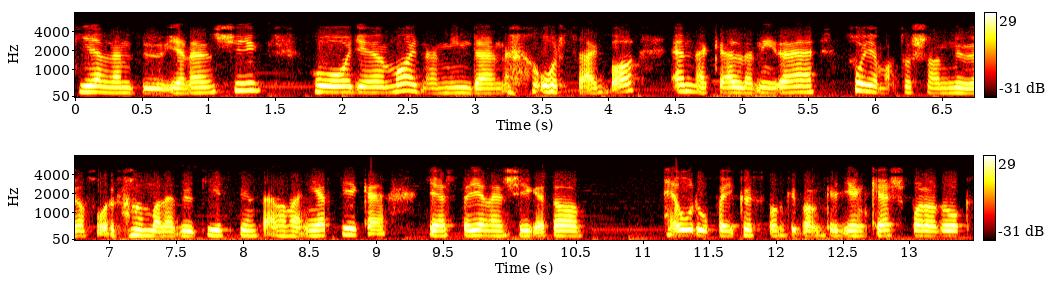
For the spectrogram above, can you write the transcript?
jellemző jelenség, hogy majdnem minden országban ennek ellenére folyamatosan nő a forgalomban levő készpénzállomány értéke. Ezt a jelenséget a Európai Központi Bank egy ilyen cash paradox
